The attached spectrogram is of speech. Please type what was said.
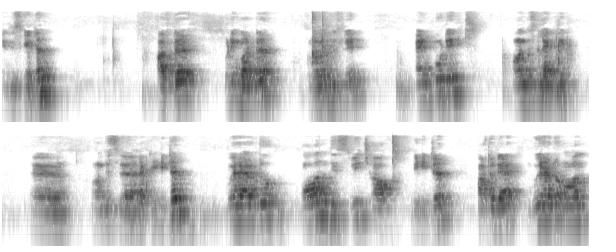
in this kettle. After putting water, close this lid and put it on this electric uh, on this uh, electric heater. We have to on the switch of the heater. After that, we have to on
